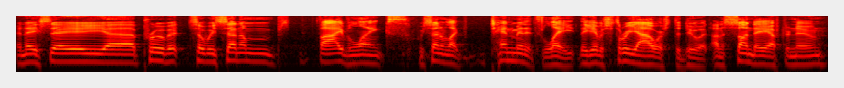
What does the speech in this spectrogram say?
and they say, uh, prove it. So we sent them five links. We sent them like 10 minutes late. They gave us three hours to do it on a Sunday afternoon,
